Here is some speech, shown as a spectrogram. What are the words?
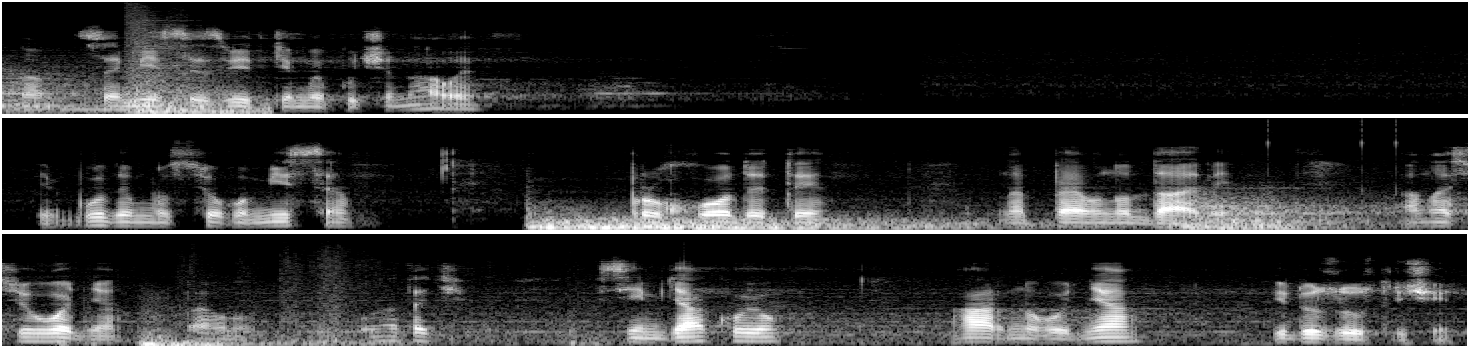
на це місце, звідки ми починали. І будемо з цього місця проходити, напевно, далі. А на сьогодні, певно, хватить. Всім дякую, гарного дня і до зустрічі!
